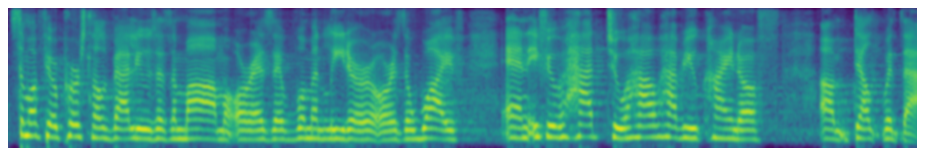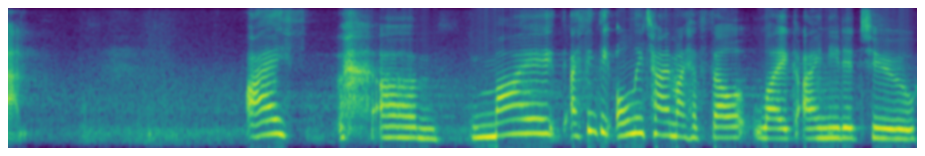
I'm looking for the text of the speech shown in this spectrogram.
some of your personal values as a mom or as a woman leader or as a wife? And if you've had to, how have you kind of um, dealt with that? I, um, my, I think the only time I have felt like I needed to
